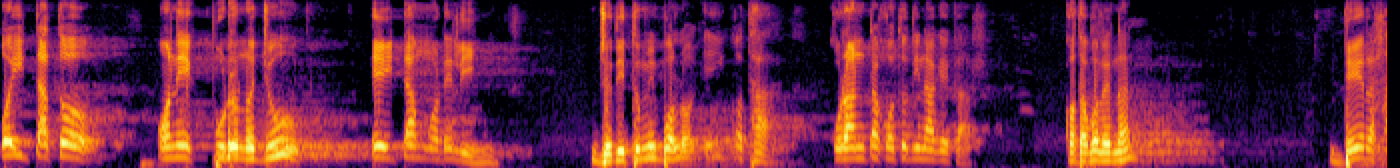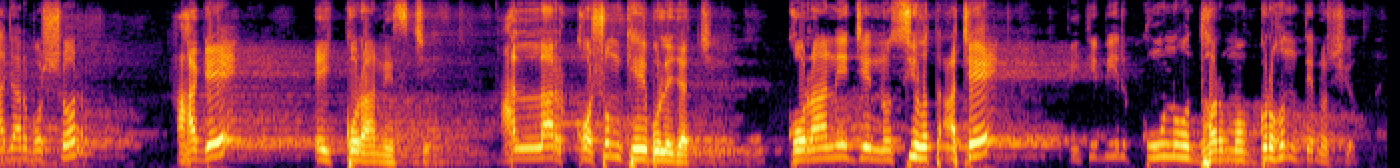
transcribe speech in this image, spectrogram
ওইটা তো অনেক পুরনো যুগ। এইটা মডেলিং। যদি তুমি বলো এই কথা, কোরআনটা কতদিন আগেকার? কথা বলে না। দেড় হাজার বছর আগে এই কোরআন এসছে। আল্লাহর কসম খেয়ে বলে যাচ্ছি, কোরআনে যে নসিহত আছে, পৃথিবীর কোনো ধর্মগ্রন্থে নসিহত নাই।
